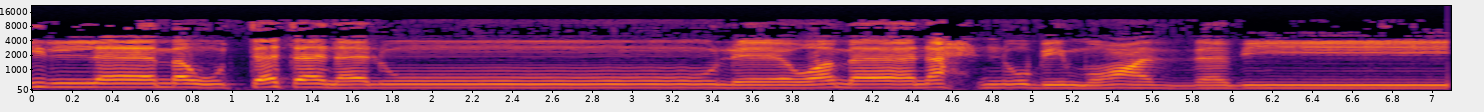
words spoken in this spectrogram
إلا موتتنا الأولى وما نحن بمعذبين.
